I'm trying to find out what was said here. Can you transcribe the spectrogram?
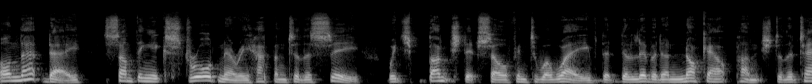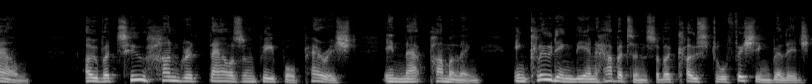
On that day, something extraordinary happened to the sea, which bunched itself into a wave that delivered a knockout punch to the town. Over 200,000 people perished in that pummeling, including the inhabitants of a coastal fishing village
